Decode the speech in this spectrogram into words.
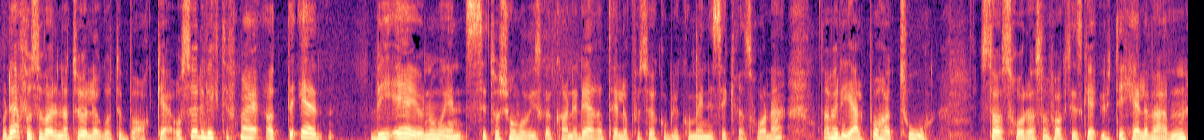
Og Derfor så var det naturlig å gå tilbake. Og så er det viktig for meg at det er vi er jo nå i en situasjon hvor vi skal kandidere til å forsøke å bli komme inn i Sikkerhetsrådet. Da vil det hjelpe å ha to statsråder som faktisk er ute i hele verden,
